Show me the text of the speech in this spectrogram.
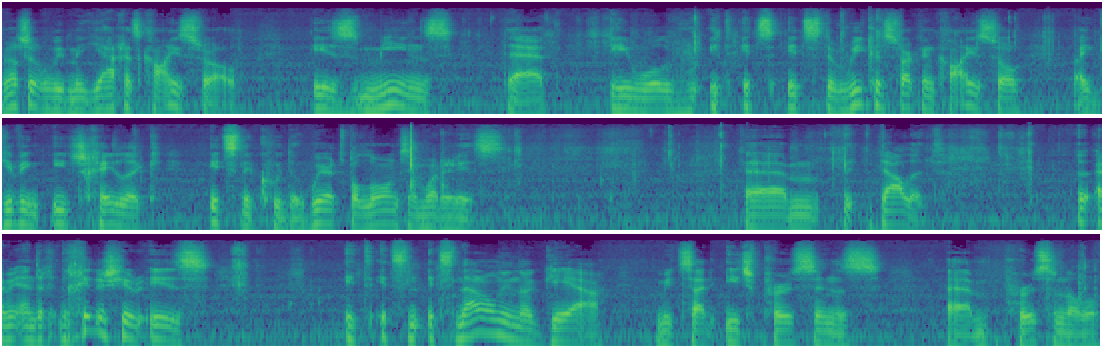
Melech will be Meyachas Klal Yisrael, is means that he will. It, it's it's the reconstructing Klal Yisrael by giving each chelik its nekuda, where it belongs and what it is. Um, Dalit. I mean, and the, chiddush here is, it, it's it's not only nogea mitzad each person's um, personal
